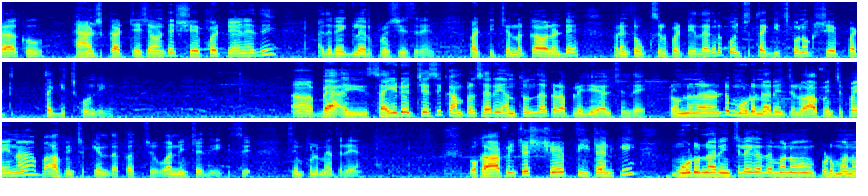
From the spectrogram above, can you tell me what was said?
బ్యాక్ హ్యాండ్స్ కట్ చేసామంటే షేప్ పట్టి అనేది అది రెగ్యులర్ ప్రొసీజరే. పట్టి చిన్నగా కావాలంటే ఫ్రంట్ ఉక్సులు పట్టి దగ్గర కొంచెం తగ్గించుకొని ఒక షేప్ పట్టి తగ్గించుకోండి. బ్యా ఈ సైడ్ వచ్చేసి కంపల్సరీ ఎంత ఉందో అక్కడ అప్లై చేయాల్సిందే. రెండున్నర అంటే మూడున్నర ఇంచులు. హాఫ్ ఇంచ్ పైన హాఫ్ ఇంచ్ కింద ఖర్చు. వన్ ఇంచ్ అది సి- సింపుల్ మెథడే. ఒక హాఫ్ ఇంచ్ షేప్ తీయటానికి మూడున్నర ఇంచులే కదా మనం ఇప్పుడు మనం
